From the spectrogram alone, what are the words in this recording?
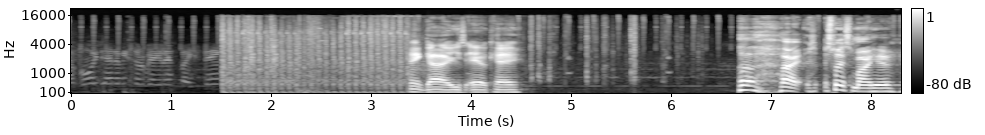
Avoid enemy surveillance by commentary. Thank God he's AFK. All right, play smart here.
